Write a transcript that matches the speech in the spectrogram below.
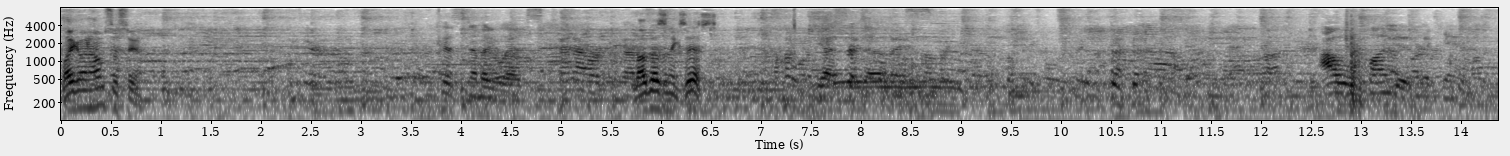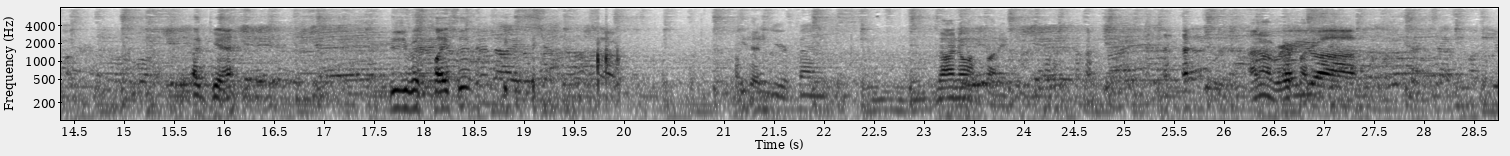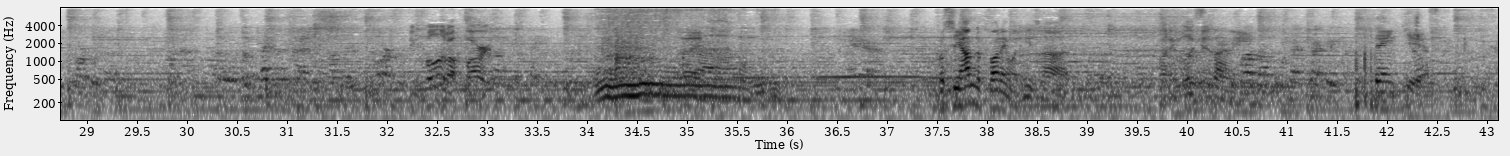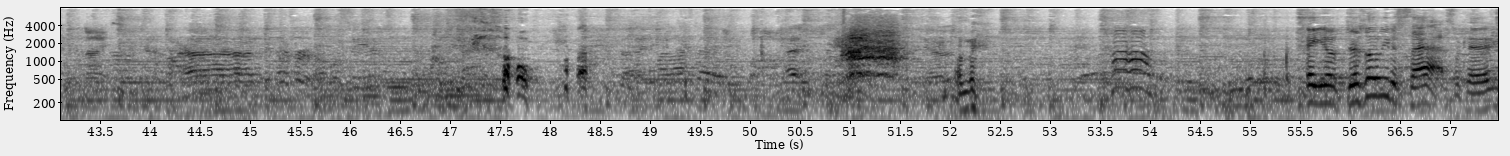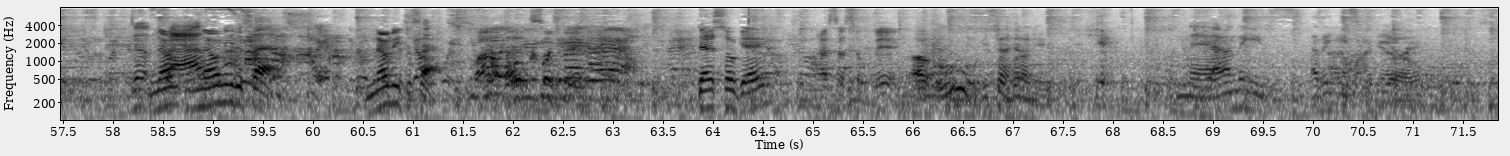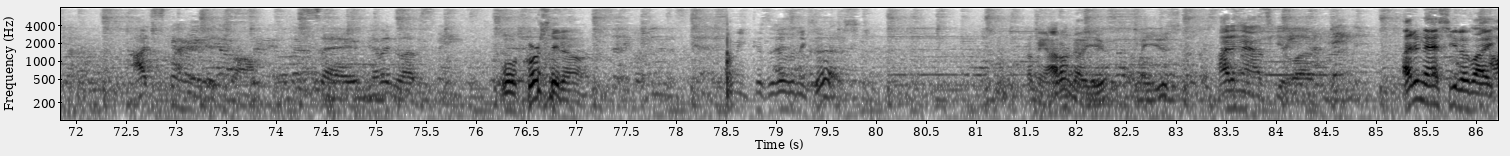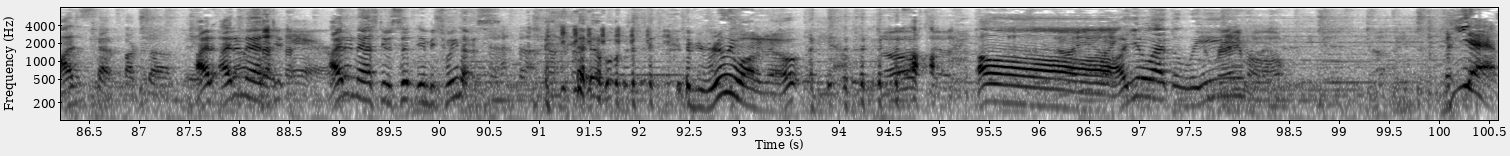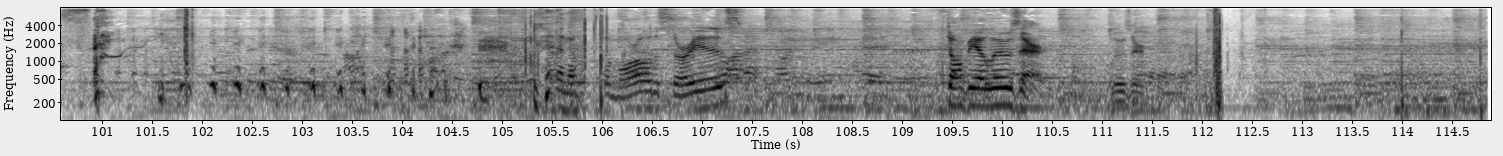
Why are you going home so soon? Because nobody lives. Love doesn't exist. Yes, it does. I will find it again. Again? Did you misplace it? You think you're funny? No, I know I'm funny. I know I'm very Are funny. you, uh, You pull it off hard. But see, I'm the funny one. He's not. Funny looking. Thank you. nice. Oh, fuck. I'm- hey, you know, there's no need to sass, okay? Don't No, sass. no need to sass. No need to sass. Wow, that's so big. That is so gay. That's just so big. Oh, ooh, he's gonna hit on you. Nah, I don't think he's. I think he's for you. I just got a good drunk, so nobody loves me. Well, of course they don't. I mean, because it doesn't exist. I mean, I don't know you. I mean, you just. I didn't ask you to love me. I didn't ask you to like. I just got fucked up. I, I didn't ask you. I didn't ask you to sit in between us. if you really want to know. No, Oh, you don't have to leave. Grandma. Yes. and the, the moral of the story is, don't be a loser. Loser.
